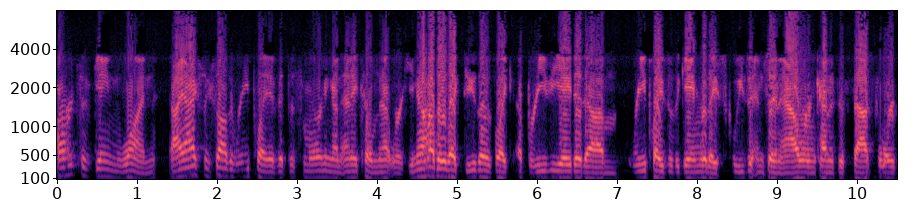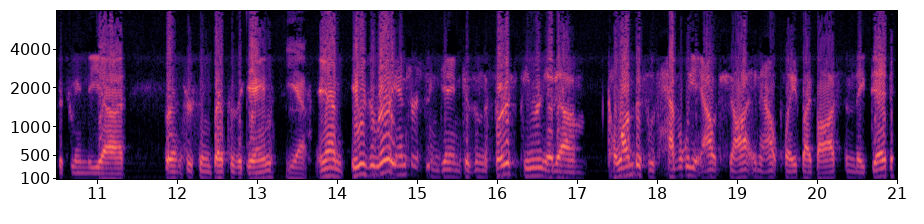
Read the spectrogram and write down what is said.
parts of Game One. I actually saw the replay of it this morning on NHL Network. You know how they like do those like abbreviated um, replays of the game where they squeeze it into an hour and kind of just fast forward between the uh, the interesting bits of the game. Yeah, and it was a really interesting game because in the first period, um, Columbus was heavily outshot and outplayed by Boston. They did.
